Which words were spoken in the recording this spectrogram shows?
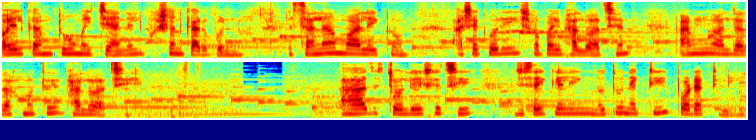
Welcome to my channel Bhushan Karupanya. আসসালামু আলাইকুম। আশা করি সবাই ভালো আছেন। আমিও আল্লাহ রহমতে ভালো আছি। আজ চলে এসেছি রিসাইকেলিং নতুন একটি প্রোডাক্ট নিয়ে।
